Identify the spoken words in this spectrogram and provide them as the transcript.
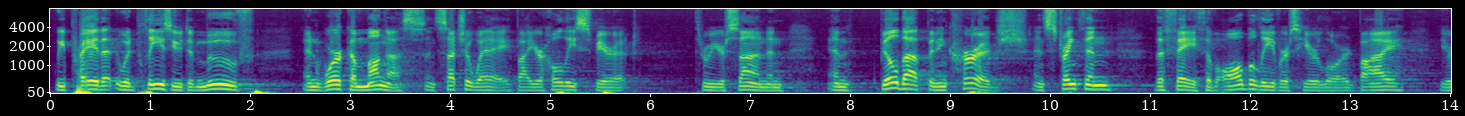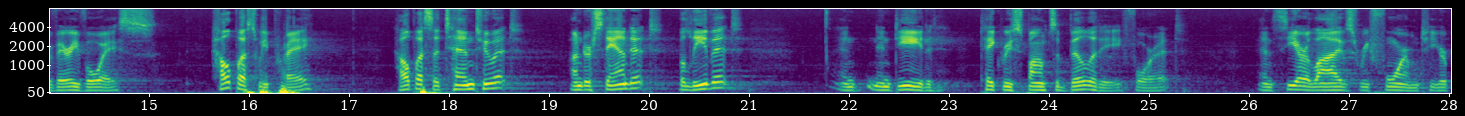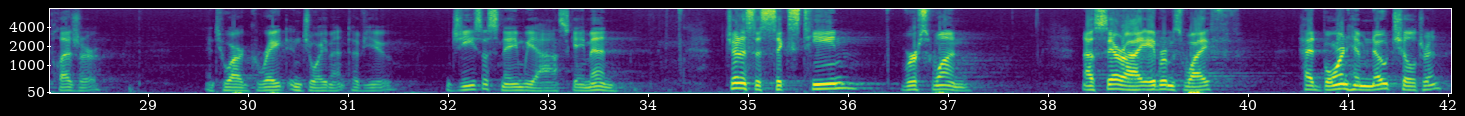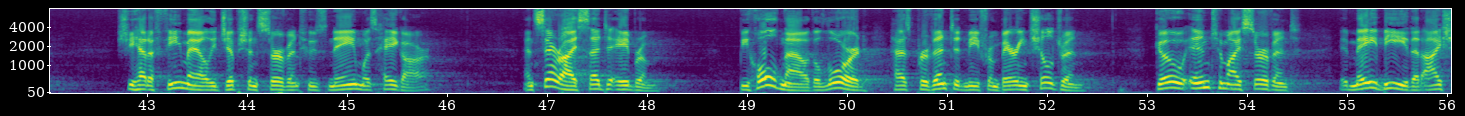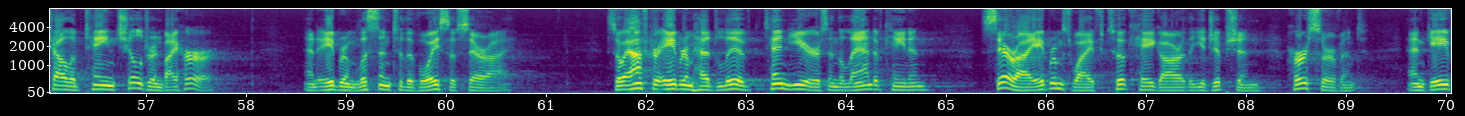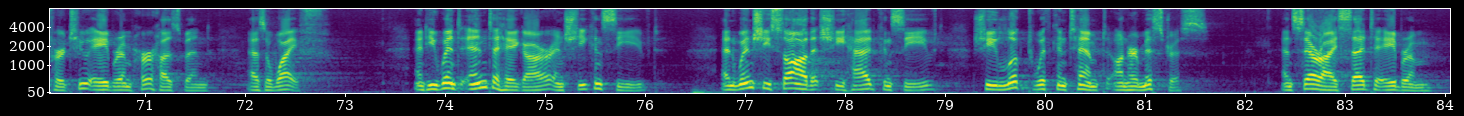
We pray that it would please you to move and work among us in such a way by your Holy Spirit through your Son and, and build up and encourage and strengthen the faith of all believers here, Lord, by your very voice. Help us, we pray. Help us attend to it, understand it, believe it, and indeed take responsibility for it and see our lives reformed to your pleasure and to our great enjoyment of you. In Jesus' name we ask, Amen. Genesis 16, verse 1. Now Sarai, Abram's wife, had borne him no children. She had a female Egyptian servant whose name was Hagar. And Sarai said to Abram, Behold, now the Lord has prevented me from bearing children. Go in to my servant. It may be that I shall obtain children by her. And Abram listened to the voice of Sarai. So after Abram had lived ten years in the land of Canaan, Sarai, Abram's wife, took Hagar the Egyptian, her servant, and gave her to Abram, her husband, as a wife. And he went in to Hagar, and she conceived. And when she saw that she had conceived, she looked with contempt on her mistress. And Sarai said to Abram,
